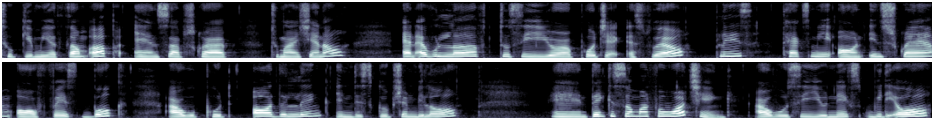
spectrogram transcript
to give me a thumb up and subscribe to my channel. And I would love to see your project as well. Please text me on Instagram or Facebook. I will put all the link in description below. And thank you so much for watching. I will see you next video.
